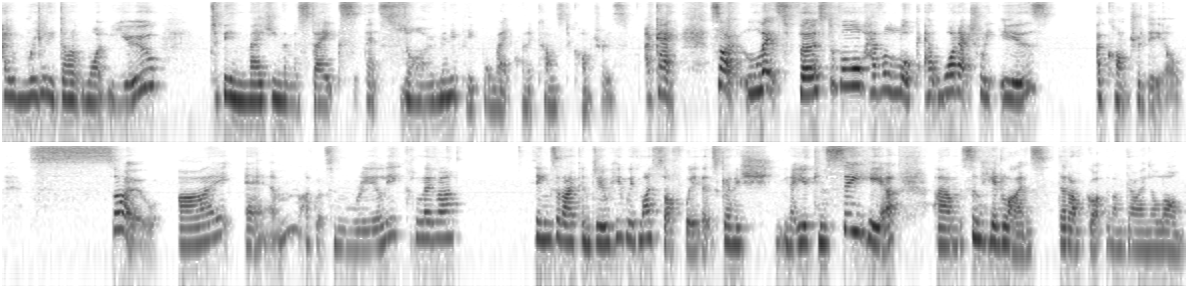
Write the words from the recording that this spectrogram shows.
I really don't want you to be making the mistakes that so many people make when it comes to contras. Okay, so let's first of all have a look at what actually is a contra deal. So I am, I've got some really clever things that I can do here with my software that's going to, you know, you can see here um, some headlines that I've got that I'm going along.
